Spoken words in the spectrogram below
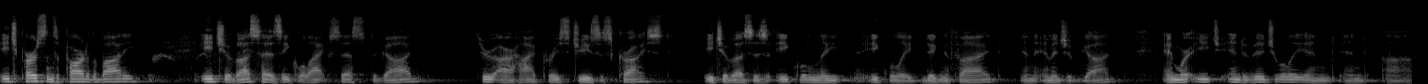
Each person's a part of the body. Each of us has equal access to God through our high priest Jesus Christ. Each of us is equally, equally dignified in the image of God, and we're each individually and, and uh,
